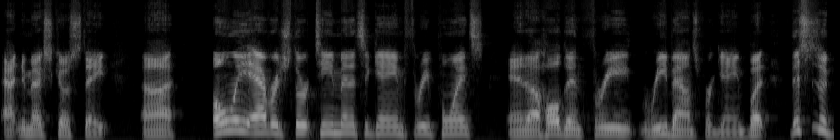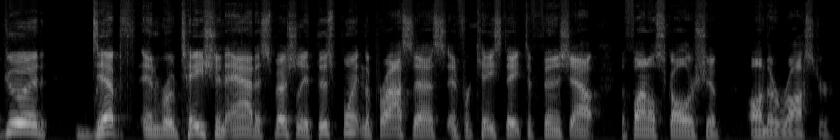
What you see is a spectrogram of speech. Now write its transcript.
at New Mexico State. Uh, only averaged 13 minutes a game, three points, and uh, hauled in three rebounds per game. But this is a good depth and rotation add, especially at this point in the process, and for K State to finish out the final scholarship on their roster.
